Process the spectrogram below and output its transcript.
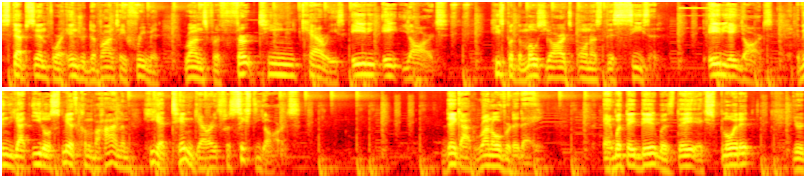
Steps in for an injured Devonta Freeman, runs for 13 carries, 88 yards. He's put the most yards on us this season. 88 yards. And then you got Ito Smith coming behind him. He had 10 carries for 60 yards they got run over today. And what they did was they exploited your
